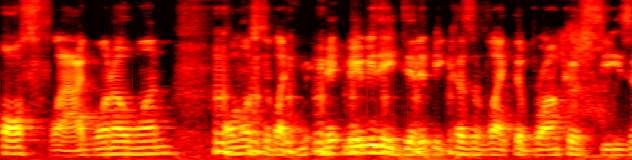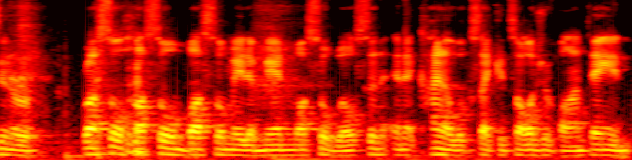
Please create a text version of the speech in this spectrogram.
false flag 101, almost of like maybe they did it because of like the Broncos season or Russell Hustle and Bustle made a man Russell Wilson, and it kind of looks like it's all Javonte. And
